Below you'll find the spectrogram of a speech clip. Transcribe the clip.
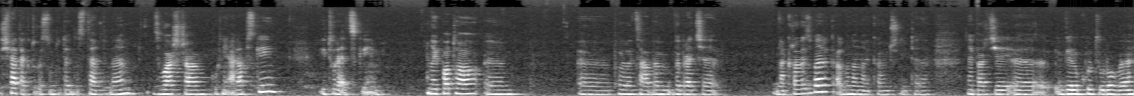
świata, które są tutaj dostępne zwłaszcza kuchni arabskiej i tureckiej. No i po to y, polecałabym wybrać się na Kreuzberg albo na Neukölln, czyli te najbardziej y, wielokulturowe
